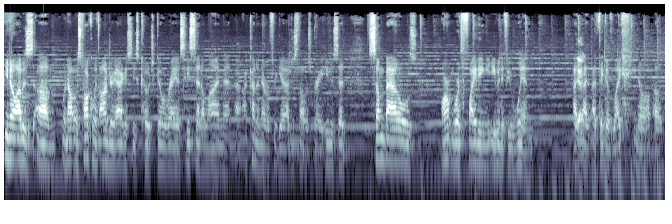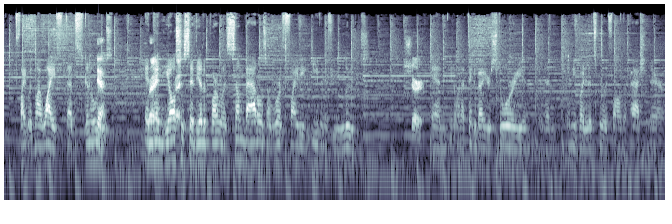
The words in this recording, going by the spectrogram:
You know, I was um, when I was talking with Andre Agassi's coach Gil Reyes. He said a line that I, I kind of never forget. I just thought was great. He just said, "Some battles aren't worth fighting, even if you win." I, yeah. I, I think of like you know a fight with my wife. That's going to lose. Yeah. And right. then he also right. said the other part was some battles are worth fighting, even if you lose. Sure. And you know when I think about your story and, and then anybody that's really following their passion there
